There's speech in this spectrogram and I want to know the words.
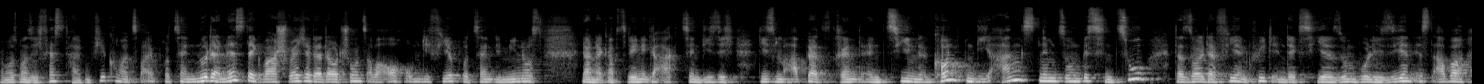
da muss man sich festhalten. 4,2 Prozent. Nur der Nasdaq war schwächer, der Dow Jones aber auch um die 4 Prozent im Minus. Ja, und da gab es wenige Aktien, die sich diesem Abwärtstrend entziehen konnten. Die Angst nimmt so ein bisschen zu. Da soll der Fear and Creed Index hier symbolisieren, ist aber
